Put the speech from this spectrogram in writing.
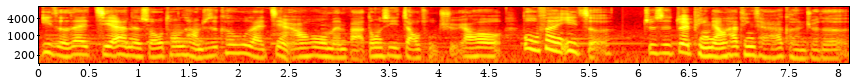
译者在接案的时候，通常就是客户来见，然后我们把东西交出去，然后部分译者就是对评量，他听起来他可能觉得。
